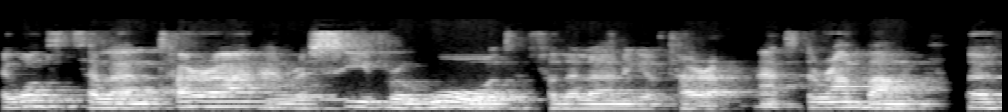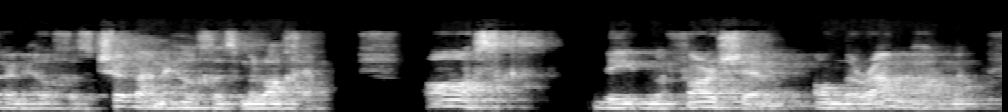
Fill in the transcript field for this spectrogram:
they wanted to learn Torah and receive reward for the learning of Torah. That's the Rambam, both in Hilchas Tshuva and Hilchas Melachim. Ask the Mefarshim on the Rambam,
